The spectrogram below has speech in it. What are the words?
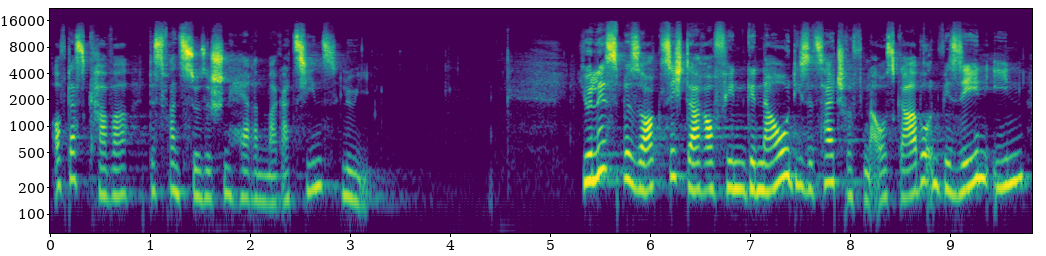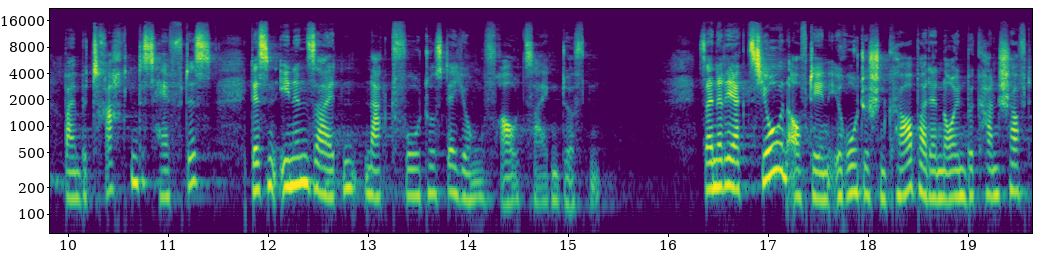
auf das Cover des französischen Herrenmagazins Louis. Ulysse besorgt sich daraufhin genau diese Zeitschriftenausgabe und wir sehen ihn beim Betrachten des Heftes, dessen Innenseiten Nacktfotos der jungen Frau zeigen dürften. Seine Reaktion auf den erotischen Körper der neuen Bekanntschaft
